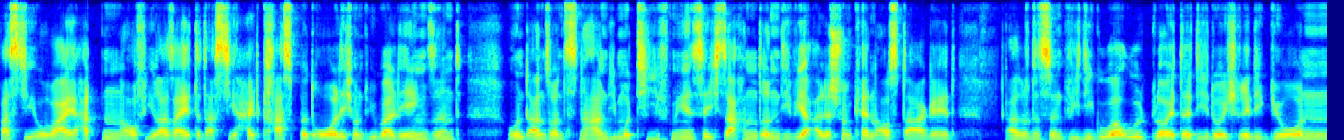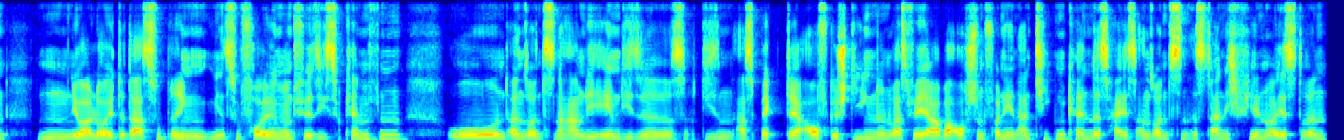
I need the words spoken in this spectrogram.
was die OY hatten auf ihrer Seite, dass sie halt krass bedrohlich und überlegen sind. Und ansonsten haben die motivmäßig Sachen drin, die wir alle schon kennen aus Stargate. Also das sind wie die Gua'uld-Leute, die durch Religion hm, ja, Leute dazu bringen, ihnen zu folgen und für sie zu kämpfen. Und ansonsten haben die eben dieses, diesen Aspekt der Aufgestiegenen, was wir ja aber auch schon von den Antiken kennen. Das heißt, ansonsten ist da nicht viel Neues drin,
